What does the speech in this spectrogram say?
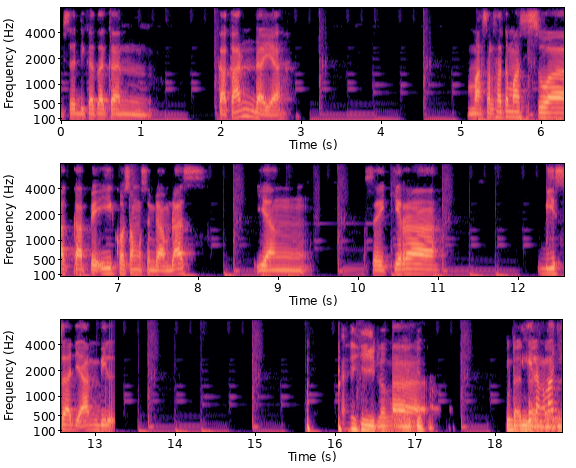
bisa dikatakan kakanda ya. Mas, salah satu mahasiswa KPI 019 yang saya kira bisa diambil Eh, hilang Eh, lagi. Enggak, hilang enggak, lagi.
